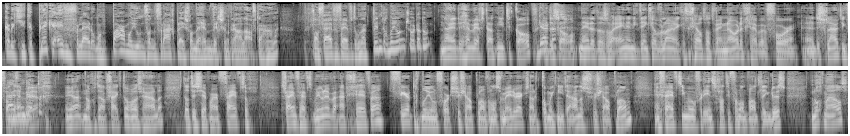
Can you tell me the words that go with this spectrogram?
kan ik je ter plekke even verleiden om een paar miljoen van de vraagprijs van de Hemwegcentrale af te halen? Van 55 naar 20 miljoen, zullen we dat doen? Nou ja, de Hemweg staat niet te koop. Dat is al, nee, dat is al één. En ik denk heel belangrijk, het geld wat wij nodig hebben voor uh, de sluiting van 35? de Hemweg. Ja, nog, dan ga ik nog wel eens halen. Dat is zeg maar 50, 55 miljoen hebben we aangegeven. 40 miljoen voor het sociaal plan van onze medewerkers. Nou, daar kom ik niet aan, dat is het sociaal plan. En 15 miljoen voor de inschatting van ontmanteling. Dus, nogmaals...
